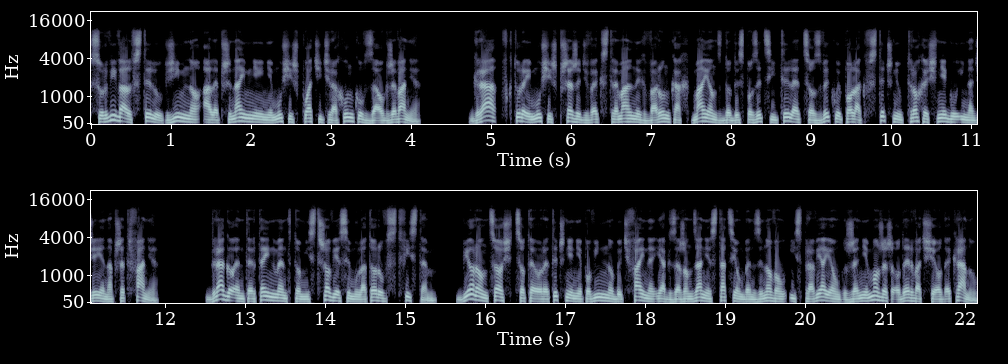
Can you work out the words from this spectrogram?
Survival w stylu zimno, ale przynajmniej nie musisz płacić rachunków za ogrzewanie. Gra, w której musisz przeżyć w ekstremalnych warunkach, mając do dyspozycji tyle, co zwykły Polak w styczniu, trochę śniegu i nadzieję na przetrwanie. Drago Entertainment to mistrzowie symulatorów z twistem. Biorą coś, co teoretycznie nie powinno być fajne, jak zarządzanie stacją benzynową i sprawiają, że nie możesz oderwać się od ekranu.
